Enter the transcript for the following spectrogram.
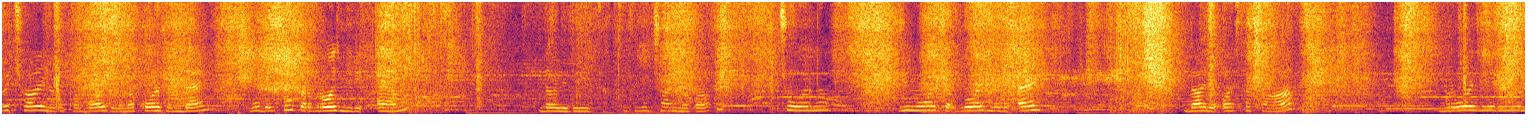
звичайно така базова на кожен день. Буде супер в розмірі М. Далі дивіться, звичайно також. Чорна. Жіноча в розмірі L. Далі ось така. В розмірі.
